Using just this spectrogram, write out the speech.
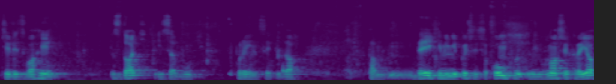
через ваги здати і забудь, в принципі. Да. Там деякі мені пишуть, що комплекс в наших краях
